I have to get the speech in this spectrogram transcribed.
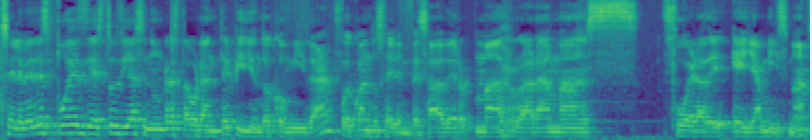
Se le ve después de estos días en un restaurante pidiendo comida. Fue cuando se le empezaba a ver más rara, más fuera de ella misma.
